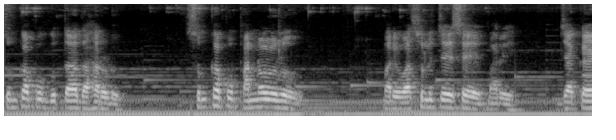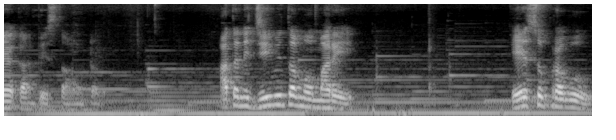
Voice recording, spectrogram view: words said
సుంకపు గుత్తాదారుడు సుంకపు పన్నులు మరి వసూలు చేసే మరి జక్కయ్య కనిపిస్తూ ఉంటాడు. అతని జీవితము మరి యేసు ప్రభు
